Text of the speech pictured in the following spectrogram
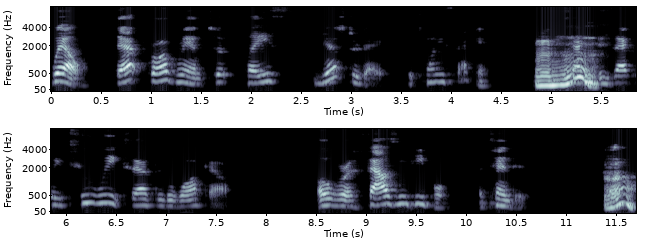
Well, that program took place yesterday, the 22nd. Mm-hmm. Exactly, exactly two weeks after the walkout. Over a thousand people attended oh.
